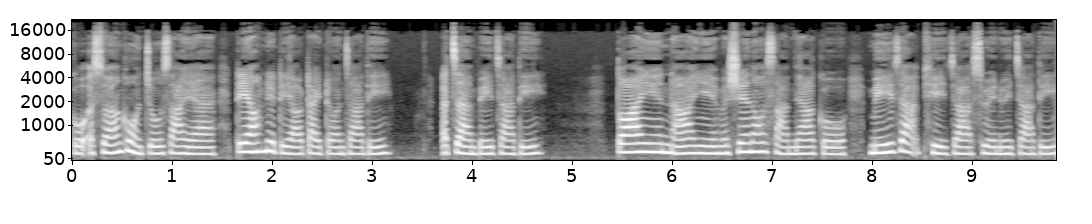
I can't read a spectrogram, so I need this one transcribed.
ကိုအစွမ်းကုန်စ조사ရန်တယောက်နှစ်တယောက်တိုက်တွန်းကြသည် အကြံပေးကြသည်သွားရင်နာရင်မရှင်းသောစာများကိုမေးကြဖြေကြဆွေးနွေးကြသည်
